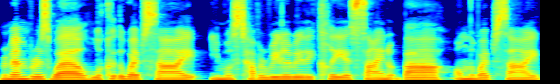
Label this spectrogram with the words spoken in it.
Remember as well, look at the website. You must have a really, really clear sign up bar on the website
